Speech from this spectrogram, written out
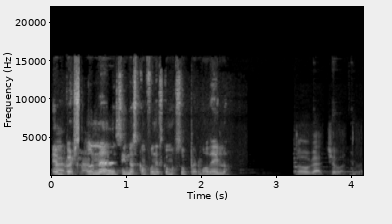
Claro, persona, si nos confundes como supermodelo. No, gacho, gacho.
